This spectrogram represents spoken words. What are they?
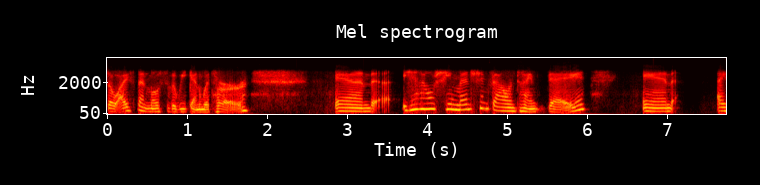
so i spent most of the weekend with her and you know she mentioned valentine's day and I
